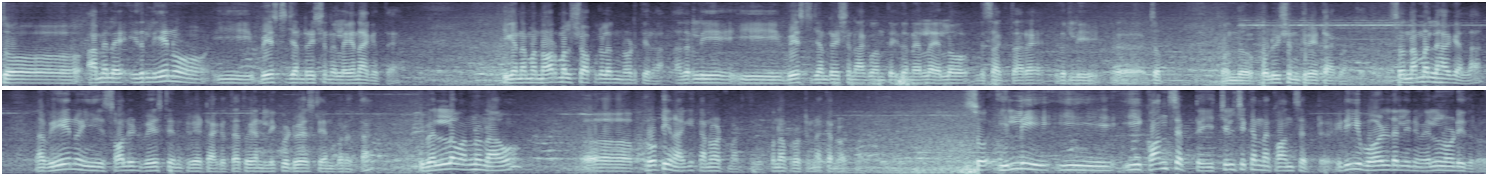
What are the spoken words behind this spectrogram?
ಸೊ ಆಮೇಲೆ ಇದರಲ್ಲಿ ಏನು ಈ ವೇಸ್ಟ್ ಜನ್ರೇಷನ್ ಎಲ್ಲ ಏನಾಗುತ್ತೆ? ಈಗ ನಮ್ಮ ನಾರ್ಮಲ್ ಶಾಪ್ಗಳನ್ನು ನೋಡ್ತೀರಾ? ಅದರಲ್ಲಿ ಈ ವೇಸ್ಟ್ ಜನ್ರೇಷನ್ ಆಗುವಂಥ ಇದನ್ನೆಲ್ಲ ಎಲ್ಲೋ ಮಿಸ್ ಆಗ್ತಾರೆ. ಇದರಲ್ಲಿ ಒಂದು ಪೊಲ್ಯೂಷನ್ ಕ್ರಿಯೇಟ್ ಆಗುವಂಥದ್ದು. ಸೊ ನಮ್ಮಲ್ಲಿ ಹಾಗೆಲ್ಲ ನಾವೇನು ಈ ಸಾಲಿಡ್ ವೇಸ್ಟ್ ಏನು ಕ್ರಿಯೇಟ್ ಆಗುತ್ತೆ ಅಥವಾ ಏನು ಲಿಕ್ವಿಡ್ ವೇಸ್ಟ್ ಏನು ಬರುತ್ತಾ? ಇವೆಲ್ಲವನ್ನು ನಾವು ಪ್ರೋಟೀನ್ ಆಗಿ ಕನ್ವರ್ಟ್ ಮಾಡ್ತೀವಿ. ಪುನಃ ಪ್ರೋಟೀನಾಗಿ ಕನ್ವರ್ಟ್ ಮಾಡ್ತೀವಿ. ಸೊ ಇಲ್ಲಿ ಈ ಈ ಕಾನ್ಸೆಪ್ಟ್ ಈ ಚಿಲ್ ಚಿಕನ್ನ ಕಾನ್ಸೆಪ್ಟ್ ಇಡೀ ವರ್ಲ್ಡಲ್ಲಿ ನೀವೆಲ್ಲ ನೋಡಿದರೂ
